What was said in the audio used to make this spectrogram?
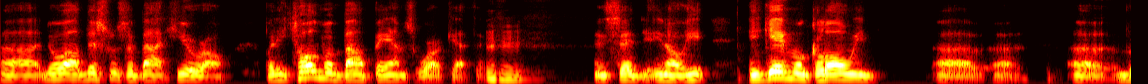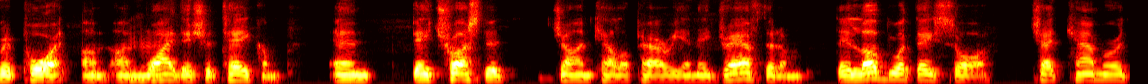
uh, well, this was about Herro, but he told him about Bam's work ethic. Mm-hmm. And he said, you know, he, he gave him a glowing uh, uh, uh report on, on mm-hmm. why they should take him. And they trusted John Calipari and they drafted him. They loved what they saw. Chet Kammerer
